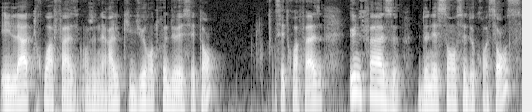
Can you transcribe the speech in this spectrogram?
il a trois phases en général qui durent entre 2 et 7 ans. Ces trois phases, une phase de naissance et de croissance,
